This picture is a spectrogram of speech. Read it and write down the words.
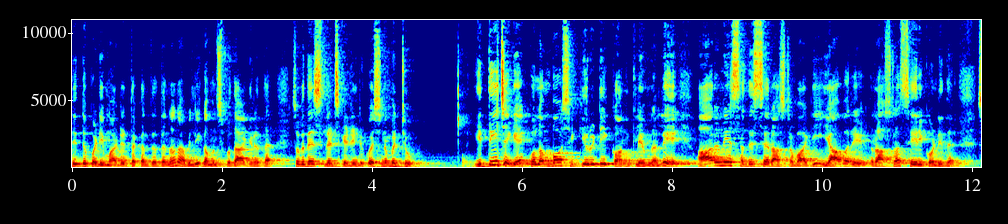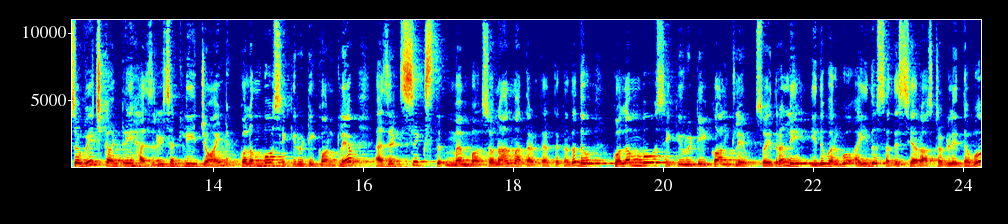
ತಿದ್ದುಪಡಿ ಮಾಡಿರ್ತಕ್ಕಂಥದ್ದನ್ನು ನಾವಿಲ್ಲಿ ಗಮನಿಸಬಹುದಾಗಿರುತ್ತೆ so with this let's get into question number two ಇತ್ತೀಚೆಗೆ ಕೊಲಂಬೋ ಸೆಕ್ಯೂರಿಟಿ ಕಾನ್ಕ್ಲೇವ್ನಲ್ಲಿ ಆರನೇ ಸದಸ್ಯ ರಾಷ್ಟ್ರವಾಗಿ ಯಾವ ರಾಷ್ಟ್ರ ಸೇರಿಕೊಂಡಿದೆ? So which country has recently joined Colombo security conclave as it sixth member so ನಾನು ಮಾತಾಡ್ತಾ ಇರ್ತಕ್ಕಂಥದ್ದು ಕೊಲಂಬೋ ಸೆಕ್ಯೂರಿಟಿ ಕಾನ್ಕ್ಲೇವ್. ಸೊ ಇದರಲ್ಲಿ ಇದುವರೆಗೂ ಐದು ಸದಸ್ಯ ರಾಷ್ಟ್ರಗಳಿದ್ದವು.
